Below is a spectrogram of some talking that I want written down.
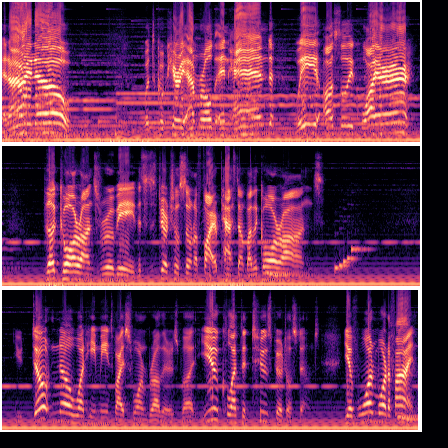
And I already know! With the Kokiri Emerald in hand, we also acquire the Goron's Ruby. This is a spiritual stone of fire passed down by the Gorons. You don't know what he means by sworn brothers, but you collected two spiritual stones. You have one more to find.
